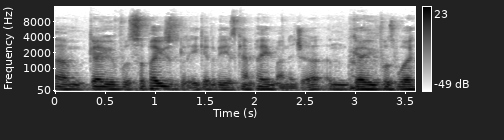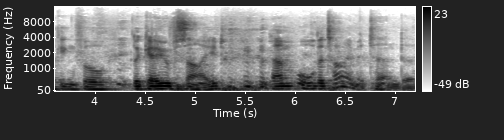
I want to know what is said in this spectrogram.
um, Gove was supposedly going to be his campaign manager, and Gove was working for the Gove side um, all the time. It turned uh,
